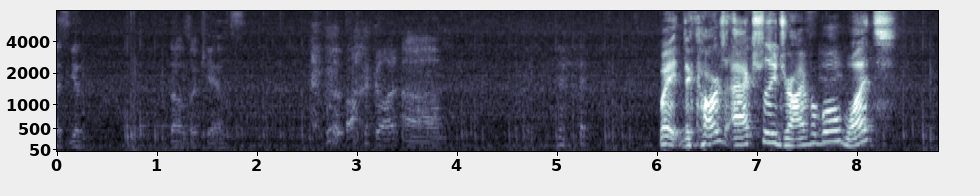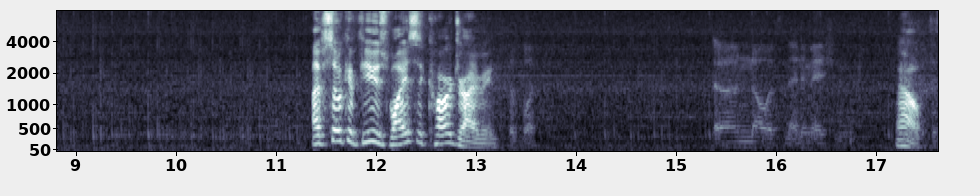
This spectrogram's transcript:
Let's get those kills. oh god. Um. Wait, the car's actually drivable? What? I'm so confused. Why is the car driving? The what? Uh, no, it's an animation. Oh. It's a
